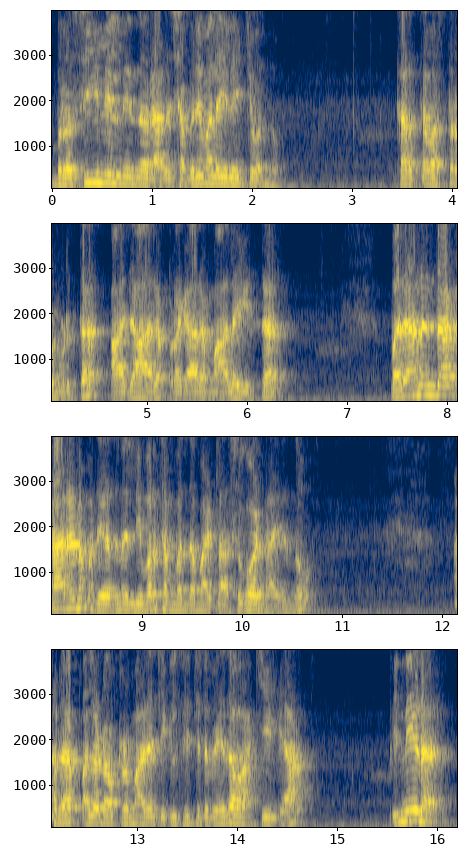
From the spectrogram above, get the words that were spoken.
ബ്രസീലിൽ നിന്നൊരാൾ ശബരിമലയിലേക്ക് വന്നു. കറുത്ത വസ്ത്രമെടുത്ത് ആചാരപ്രകാരം മാലയിട്ട് വരാനെന്താ കാരണം? അദ്ദേഹത്തിന് ലിവർ സംബന്ധമായിട്ടുള്ള അസുഖം ഉണ്ടായിരുന്നു. അത് പല ഡോക്ടർമാരെ ചികിത്സിച്ചിട്ട് ഭേദമാക്കിയില്ല. പിന്നീട്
